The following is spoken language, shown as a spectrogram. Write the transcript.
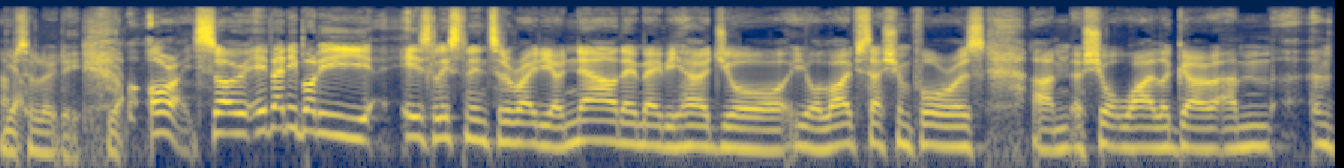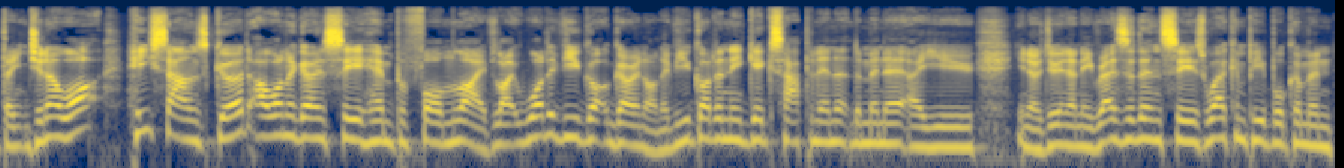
Absolutely. Yep. Yep. All right. So if anybody is listening to the radio now, they maybe heard your your live session for us um, a short while ago um, and think, do you know what? He sounds good. I want to go and see him perform live. Like, what have you got going on? Have you got any gigs happening at the minute? Are you, you know, doing any residencies? Where can people come and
